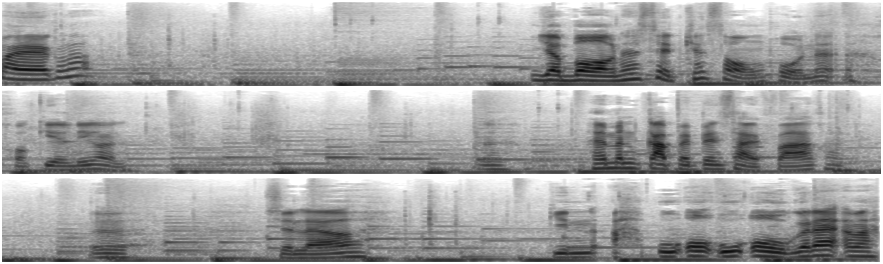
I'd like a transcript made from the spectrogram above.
แปลกแล้วอย่าบอกนะเสร็จแค่สองผลอะขอเกียร์นี้ก่อนออให้มันกลับไปเป็นสายฟ้าก่อน เออ เสร็จแล้ว กินอ,อูโออูโอก็ได้มา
